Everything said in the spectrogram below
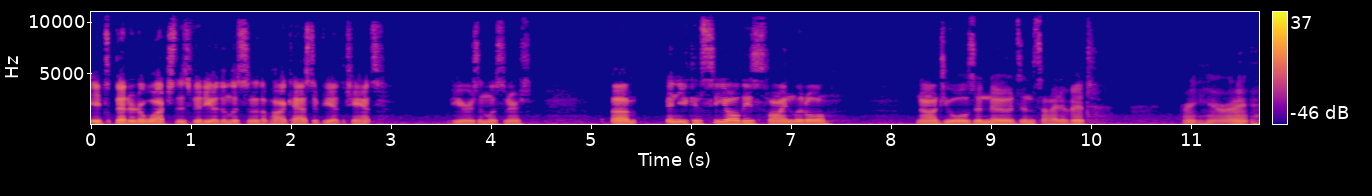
it's better to watch this video than listen to the podcast if you have the chance, viewers and listeners. Um, and you can see all these fine little nodules and nodes inside of it. Right here, right?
